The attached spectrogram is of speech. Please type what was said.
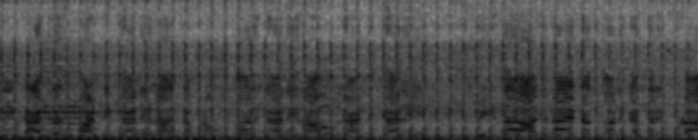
ఈ కాంగ్రెస్ పార్టీకి కానీ రాష్ట్ర ప్రభుత్వానికి కానీ రాహుల్ గాంధీకి కానీ మిగతా అధినాయకత్వానికి అందరికీ కూడా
